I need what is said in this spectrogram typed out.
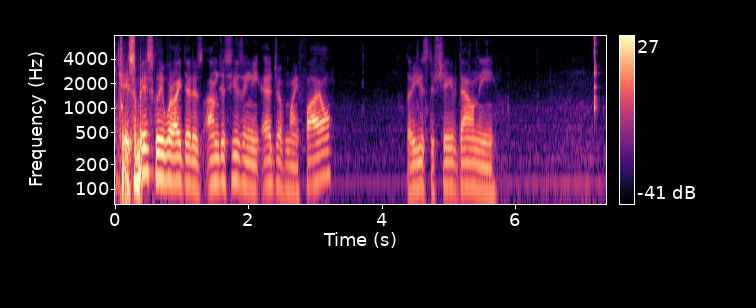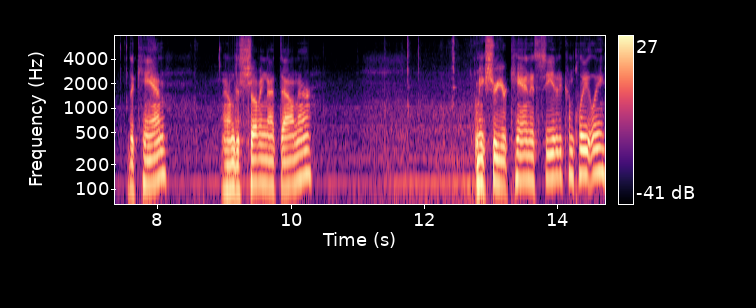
Okay, so basically what I did is I'm just using the edge of my file that I used to shave down the the can and I'm just shoving that down there. Make sure your can is seated completely.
